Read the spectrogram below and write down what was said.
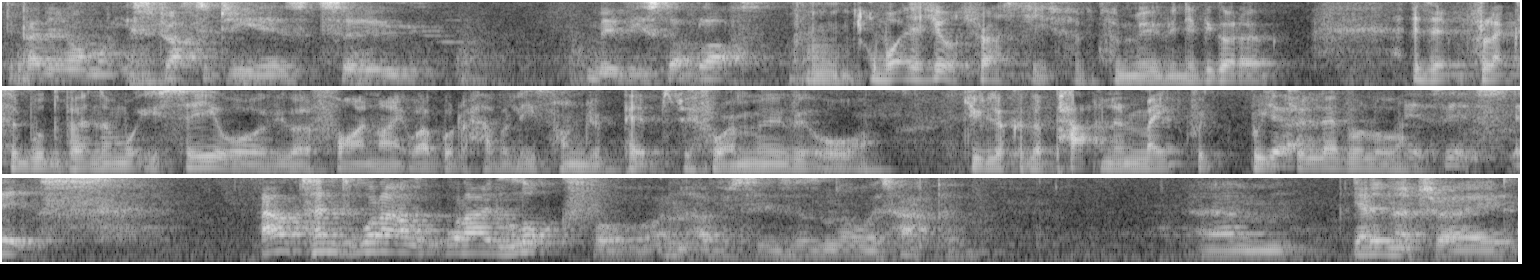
depending on what your strategy is to move your stop loss. Mm. What is your strategy for, for moving? Have you got a, is it flexible depending on what you see, or have you got a finite? Well, I've got to have at least hundred pips before I move it, or do you look at the pattern and make re- reach Yeah. a level, or It's it's it's. I'll tend to what I what I look for, and obviously this doesn't always happen. Um, get in a trade,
